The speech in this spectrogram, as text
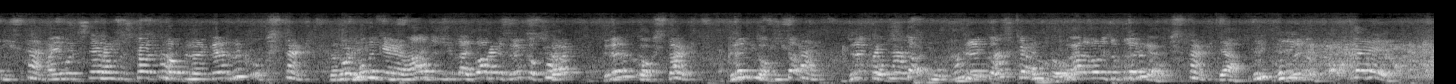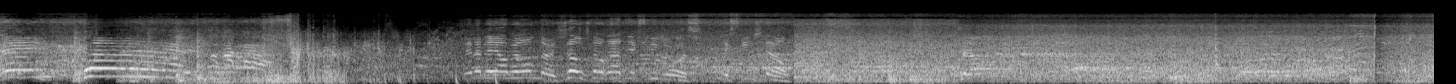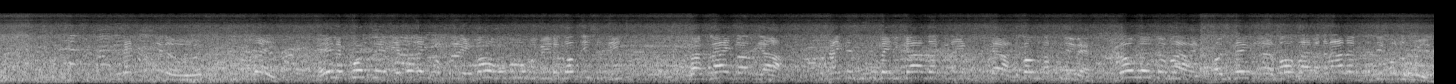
Maar je moet snel op de startknop drukken. Druk op start. Dat wordt 100 keer herhaald, dus je blijft wachten. Druk op start. Druk op start. Druk op start. Druk op start. Druk op start. We gaan er gewoon eens op drukken. Op start. Ja. Drukken. Twee. Één. Hey! En dan ben je alweer onder. Zo snel gaat die extreem jongens. Extreem snel. Nee, hele korte, je hebt wel even een vrije bal gewonnen binnen, dat is het niet. Maar glijbaan, ja. Kijk, dit is een beetje dat ik denk, ja, de komen gaat nu weg. Gewoon leuk ervaring. Als je geen uh, balglijbaan gedaan hebt, is dit gewoon een goeie.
